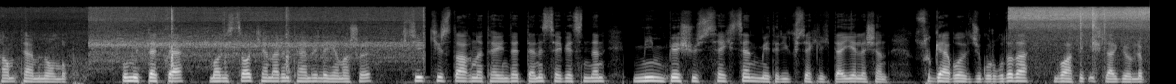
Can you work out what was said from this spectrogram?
tam təmin olunub. Bu müddətdə magistral kəmərin təmiri ilə yanaşı Kiçik Kirs dağının ətəyində dəniz səviyyəsindən 1580 metr yüksəklikdə yerləşən su qəbul edici qurğuda da müvafiq işlər görülüb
